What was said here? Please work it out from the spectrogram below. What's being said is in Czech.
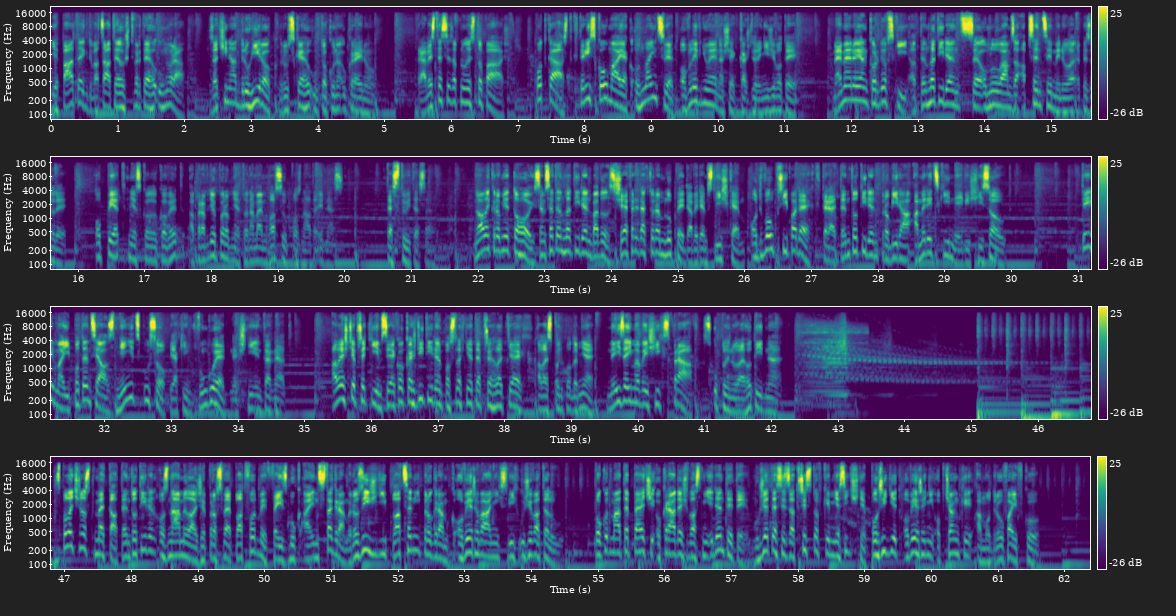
Je pátek 24. února. Začíná druhý rok ruského útoku na Ukrajinu. Právě jste si zapnuli stopáž. Podcast, který zkoumá, jak online svět ovlivňuje naše každodenní životy. Mé jméno je Jan Kordovský a tenhle týden se omlouvám za absenci minulé epizody. Opět mě skolil covid a pravděpodobně to na mém hlasu poznáte i dnes. Testujte se. No ale kromě toho jsem se tenhle týden bavil s šéf-redaktorem Lupy Davidem Slíškem o dvou případech, které tento týden probírá americký nejvyšší soud. Ty mají potenciál změnit způsob, jakým funguje dnešní internet. Ale ještě předtím si jako každý týden poslechněte přehled těch, alespoň podle mě, nejzajímavějších zpráv z uplynulého týdne. Společnost Meta tento týden oznámila, že pro své platformy Facebook a Instagram rozjíždí placený program k ověřování svých uživatelů. Pokud máte péči o krádež vlastní identity, můžete si za 300 měsíčně pořídit ověření občanky a modrou fajfku.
